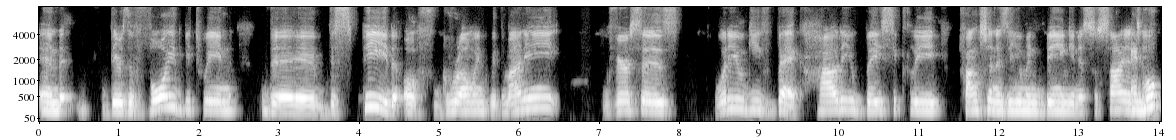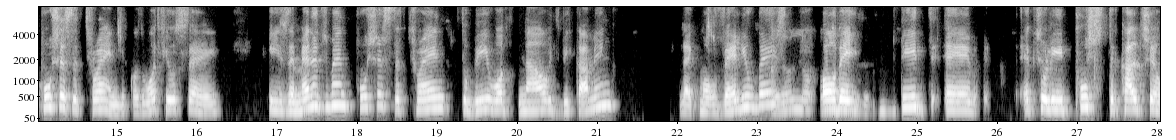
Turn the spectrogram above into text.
And there's a void between the the speed of growing with money versus what do you give back how do you basically function as a human being in a society And who pushes the train? Because what you say is the management pushes the train to be what now it's becoming, like more value I based, don't know or they did uh, actually push the culture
